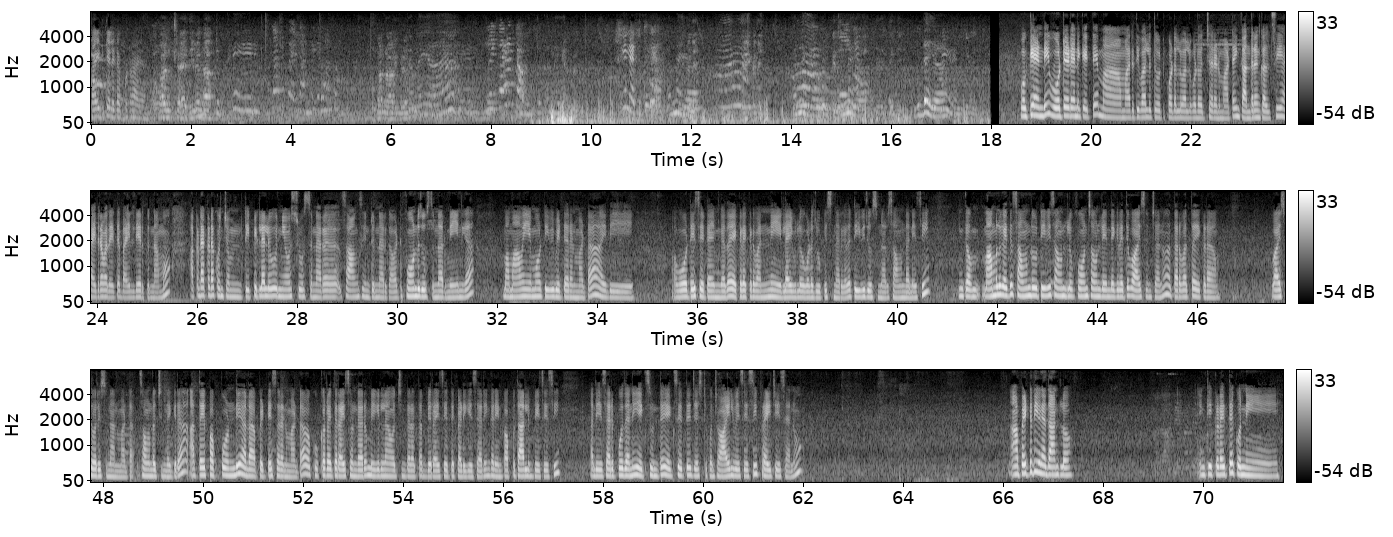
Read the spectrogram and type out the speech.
బయటికి వెళ్ళేటప్పుడు రాయాలి నేను ఎత్తుకున్నా ఓకే అండి ఓటేయడానికైతే అయితే మా మరిది వాళ్ళు తోటికోడలు వాళ్ళు కూడా వచ్చారనమాట ఇంకా అందరం కలిసి హైదరాబాద్ అయితే బయలుదేరుతున్నాము. అక్కడక్కడ కొంచెం టి- పిల్లలు న్యూస్ చూస్తున్నారు సాంగ్స్ వింటున్నారు కాబట్టి ఫోన్లు చూస్తున్నారు మెయిన్గా. మా మామయ్య ఏమో టీవీ పెట్టారనమాట ఇది ఓటేసే టైం కదా ఎక్కడెక్కడవన్నీ లైవ్లో కూడా చూపిస్తున్నారు కదా టీవీ చూస్తున్నారు సౌండ్ అనేసి. ఇంకా మామూలుగా అయితే సౌండ్ టీవీ సౌండ్లు ఫోన్ సౌండ్ లేని దగ్గర అయితే వాయిస్ ఉంచాను. ఆ తర్వాత ఇక్కడ వాయిస్ ఓవర్ ఇస్తున్నాను అనమాట సౌండ్ వచ్చిన దగ్గర. అత్తయ్య పప్పు వండి అలా పెట్టేశారనమాట కుక్కర్ అయితే రైస్ వండారు. మిగిలిన వచ్చిన తర్వాత రైస్ అయితే కడిగేశారు. ఇంకా నేను పప్పు తాలింపు వేసేసి అది సరిపోదని ఎగ్స్ ఉంటే ఎగ్స్ అయితే జస్ట్ కొంచెం ఆయిల్ వేసేసి ఫ్రై చేశాను. ఆ, పెట్టి దాంట్లో. ఇంక ఇక్కడైతే కొన్ని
